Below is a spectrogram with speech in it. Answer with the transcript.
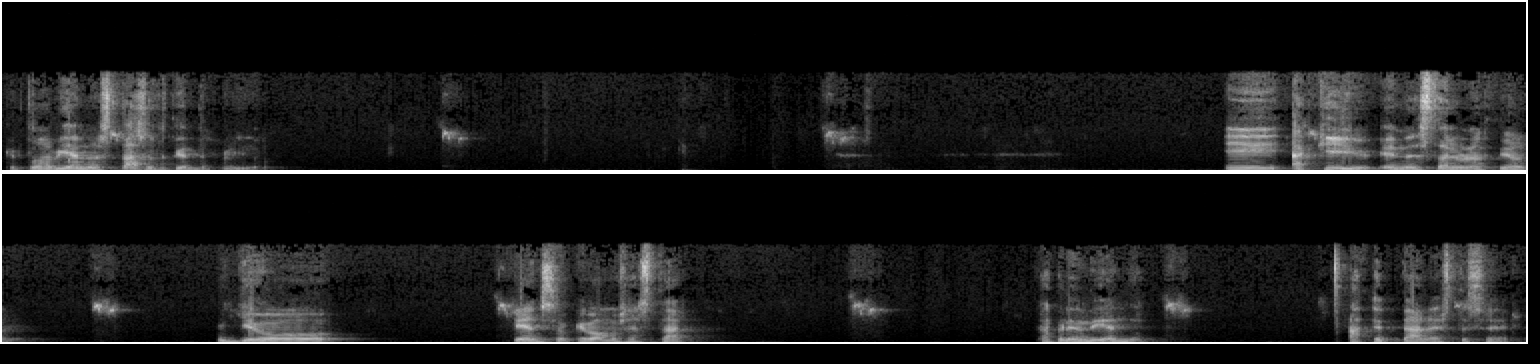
que todavía no está suficiente pulido. Y aquí, en esta lunación, yo pienso que vamos a estar aprendiendo a aceptar a este ser,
